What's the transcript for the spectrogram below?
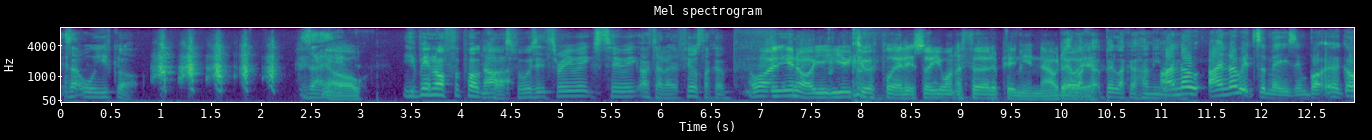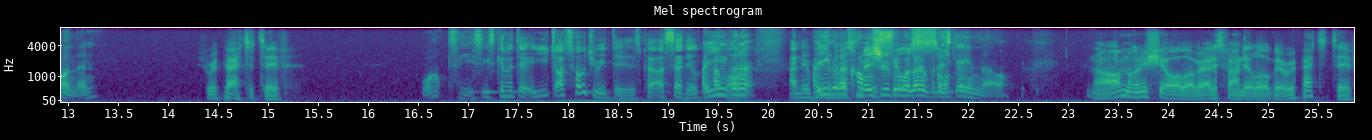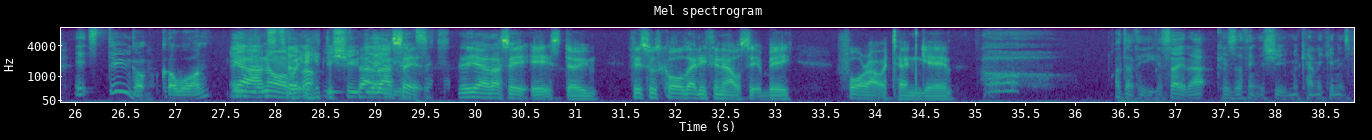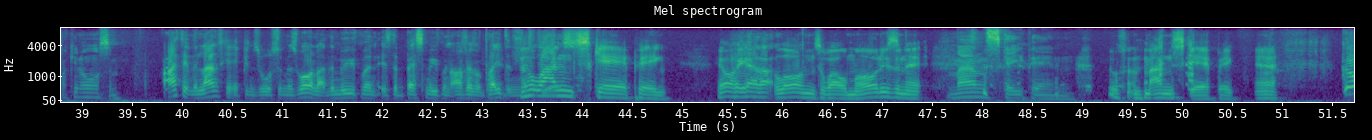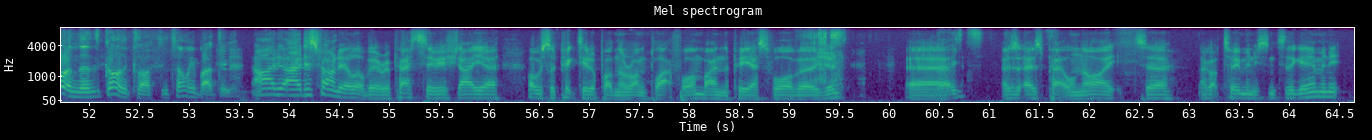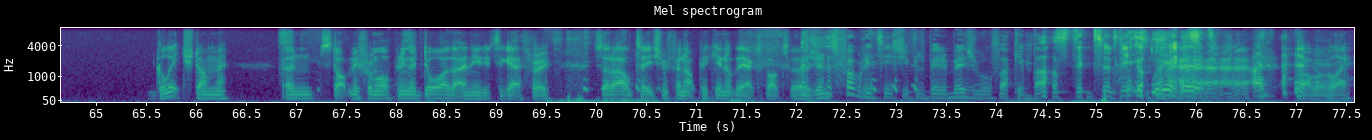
Is that all you've got? Is that it? No. You've been off the podcast No. for was it three weeks, two weeks? I don't know. It feels like a Well, you know, you, you two have played it, so you want a third opinion now, don't like you? a, a bit like a honeymoon. I know, I know it's amazing, but uh, go on then. It's repetitive. What? He's, he's gonna do. You, I told you he'd do this, Pet. I said he'll Are come you gonna? on and he'll Are be you the gonna most come and shit miserable all over this game now? No, I'm not going to shit all over it. I just found it a little bit repetitive. It's Doom. Go, go on. yeah, I know, turn but up, it- you shoot that- the that's it. Yeah, that's it. It's Doom. If this was called anything else, it'd be four out of ten game. I don't think you can say that because I think the shooting mechanic in it's fucking awesome. I think the landscaping's awesome as well. Like the movement is the best movement I've ever played in. The FPS. landscaping. Oh yeah, that lawn's well mowed, isn't it? Manscaping. Manscaping. Yeah. Go on then, go on, Clark. You Tell me about Doom. I, I just found it a little bit repetitive. I uh, obviously picked it up on the wrong platform, buying the PS4 version. Uh, right. as as Pet will know, it, uh, I got two minutes into the game and it glitched on me and stopped me from opening a door that I needed to get through. So that'll teach me for not picking up the Xbox version. This probably teach you for being a miserable fucking bastard to be honest. Yes. I- Probably.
